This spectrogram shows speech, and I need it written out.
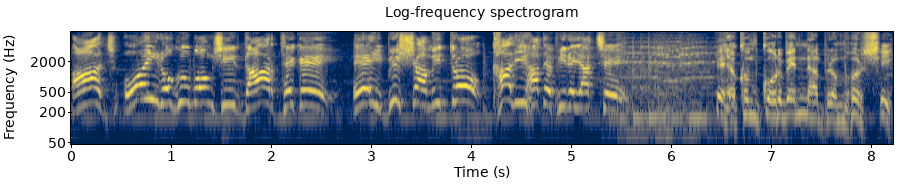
আজ ওই রঘুবংশীর দ্বার থেকে এই বিশ্বামিত্র খালি হাতে ফিরে যাচ্ছে। এরকম করবেন না, ব্রহ্মর্ষি।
